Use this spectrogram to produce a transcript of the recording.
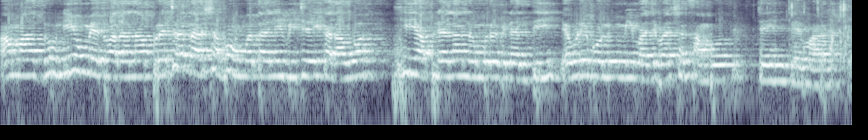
आम्हा दोन्ही उमेदवारांना प्रचंड अशा बहुमताने विजयी करावं ही आपल्याला नम्र विनंती. एवढे बोलून मी माझे भाषण थांबवते जय हिंद जय महाराष्ट्र.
